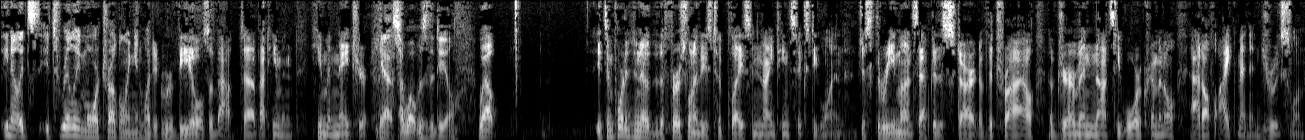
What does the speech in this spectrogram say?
you know it's it's really more troubling in what it reveals about uh, about human human nature. Yeah, so what was the deal? Well, it's important to note that the first one of these took place in 1961, just three months after the start of the trial of German Nazi war criminal Adolf Eichmann in Jerusalem.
